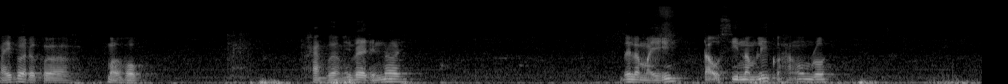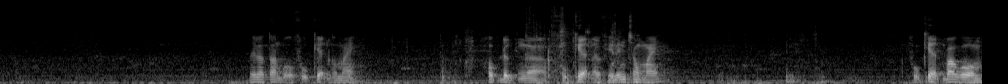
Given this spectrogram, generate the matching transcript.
Máy vừa được uh, mở hộp. Hàng vừa mới về đến nơi. Đây là máy tạo oxy 5 lít của hãng Omron. Đây là toàn bộ phụ kiện của máy. Hộp đựng uh, phụ kiện ở phía bên trong máy. Phụ kiện bao gồm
